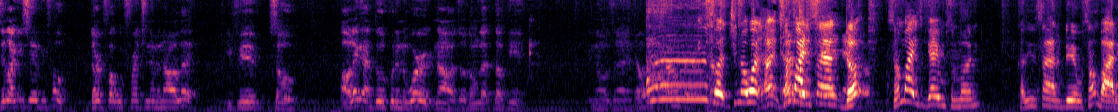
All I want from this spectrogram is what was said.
Just like you said before, Durk fuck with French and them and all that. You feel? So all they gotta do is put in the word, nah, so don't let Duck in. You know what I'm saying? Uh, but you know what? Hey, somebody Doesn't signed that, Duck. though. Somebody gave him some money because he signed a deal with somebody,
